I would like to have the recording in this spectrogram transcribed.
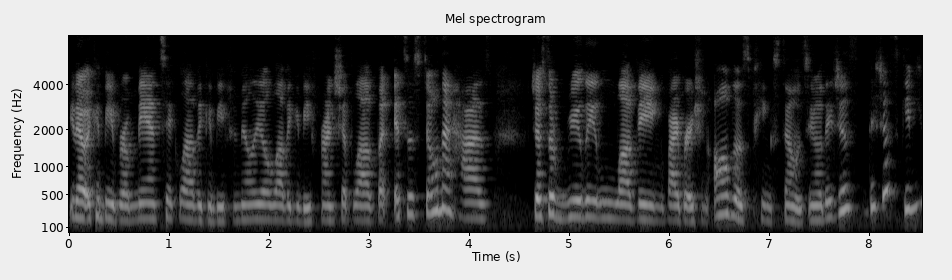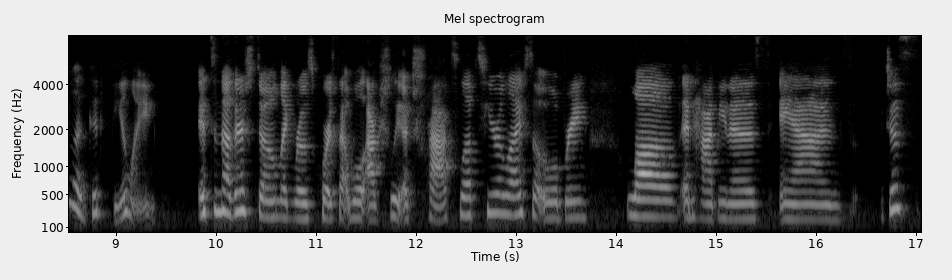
You know, it can be romantic love, it can be familial love, it can be friendship love, but it's a stone that has just a really loving vibration. All those pink stones, you know, they just they just give you a good feeling. It's another stone like rose quartz that will actually attract love to your life, so it will bring love and happiness and just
